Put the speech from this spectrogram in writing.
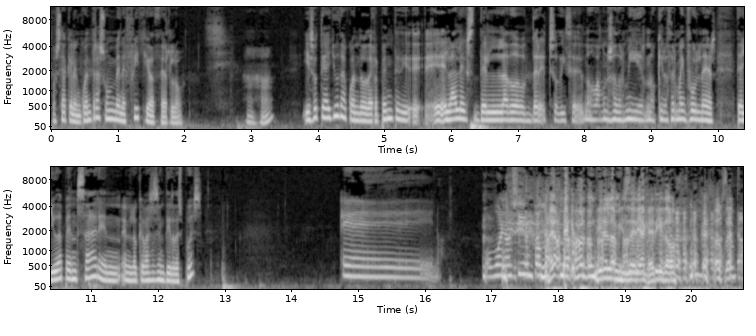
o sea que le encuentras un beneficio hacerlo. Ajá. Y eso te ayuda cuando de repente di- eh, el Alex del lado derecho dice, no, vámonos a dormir, no quiero hacer mindfulness. ¿Te ayuda a pensar en, en lo que vas a sentir después? Eh, no. O bueno, sí, un poco. Me, me acabas de hundir en la miseria, querido. Que lo sepas.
